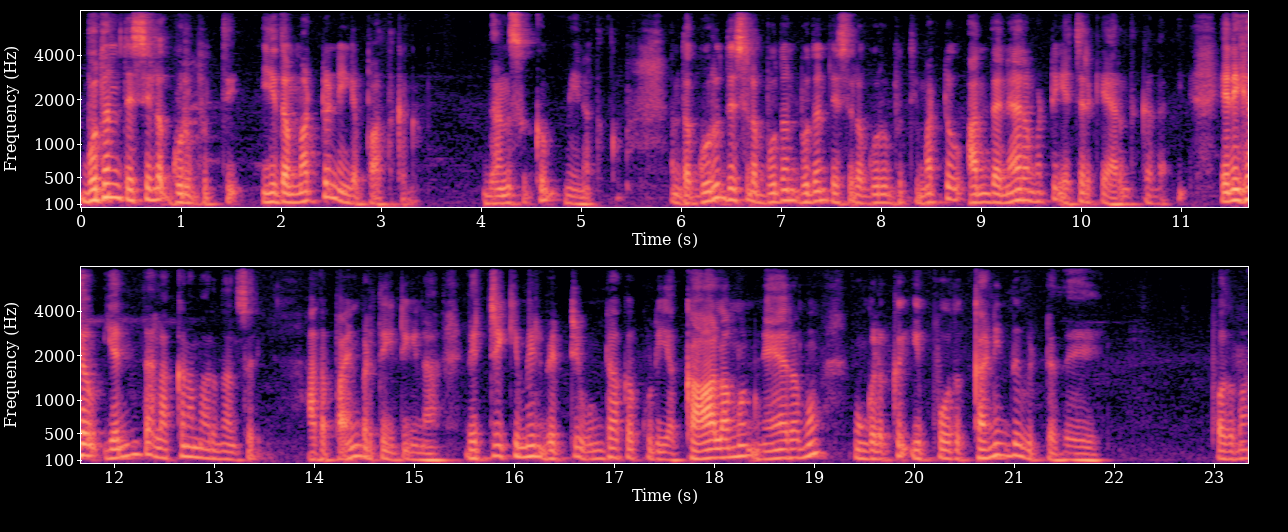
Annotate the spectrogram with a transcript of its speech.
புதன் திசையில் குரு புத்தி. இதை மட்டும் நீங்கள் பார்த்துக்கங்க. தனுசுக்கும் மீனத்துக்கும். அந்த குரு திசையில் புதன் புதன் திசையில் குரு புத்தி மட்டும் அந்த நேரம் மட்டும் எச்சரிக்கையாக இருந்துக்கங்க. எனிக எந்த லக்கணமாக இருந்தாலும் சரி அதை பயன்படுத்திக்கிட்டிங்கன்னா வெற்றிக்கு மேல் வெற்றி உண்டாக்கக்கூடிய காலமும் நேரமும் உங்களுக்கு இப்போது கனிந்து விட்டது. போதுமா?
